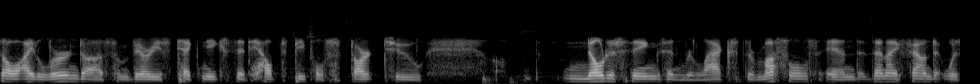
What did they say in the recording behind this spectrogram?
so I learned uh, some various techniques that helped people start to notice things and relax their muscles. And then I found it was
